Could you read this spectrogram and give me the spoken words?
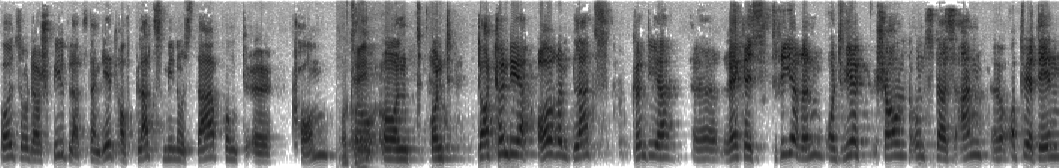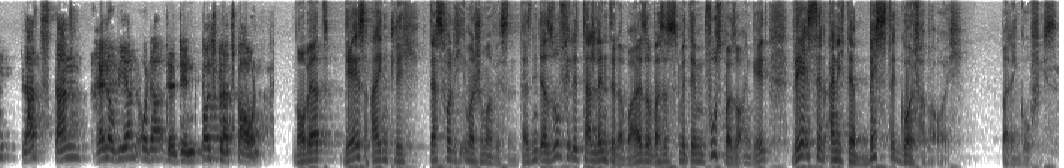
Bolz oder Spielplatz, dann geht auf platz-da.com okay. und, und dort könnt ihr euren Platz, könnt ihr äh, registrieren und wir schauen uns das an, äh, ob wir den Platz dann renovieren oder den Bolzplatz bauen. Norbert, wer ist eigentlich, das wollte ich immer schon mal wissen, da sind ja so viele Talente dabei, so was es mit dem Fußball so angeht. Wer ist denn eigentlich der beste Golfer bei euch, bei den Goofies?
